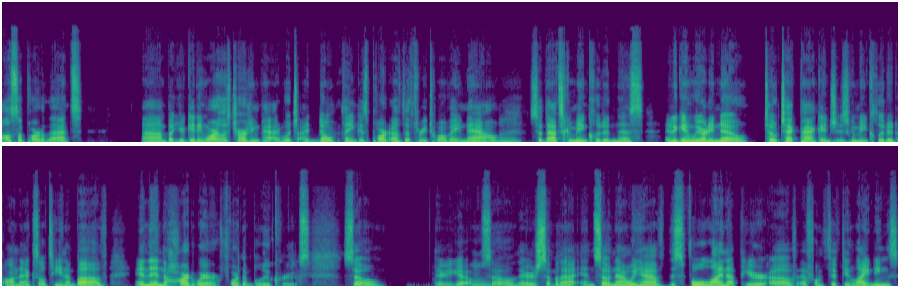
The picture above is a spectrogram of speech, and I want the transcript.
also part of that. Um, but you're getting wireless charging pad, which I don't think is part of the 312A now. Mm. So that's going to be included in this. And again, we already know Tow Tech package is going to be included on XLT and above, and then the hardware for the Blue Cruise. So there you go. Mm. So there's some of that. And so now we have this full lineup here of F 150 Lightnings.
